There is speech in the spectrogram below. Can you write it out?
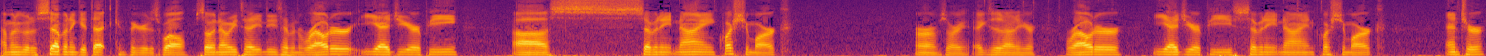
I'm going to go to 7 and get that configured as well. So now we need to type in router EIGRP uh, 789 question mark. Or I'm sorry, exit out of here. Router EIGRP 789 question mark. Enter.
